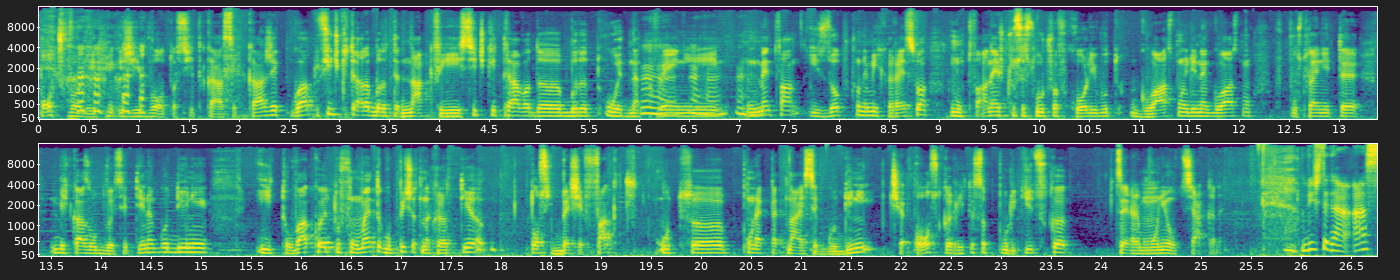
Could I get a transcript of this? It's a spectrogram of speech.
започвали живота си, така да се каже, когато всички трябва да бъдат еднакви, всички трябва да бъдат уеднаквени. Мен това изобщо не ми харесва, но това нещо се случва в Холивуд, гласно или негласно, в последните, бих казал, 20 на години. И това, което в момента го пишат на хартия, то си беше факт от поне 15 години, че Оскарите са политическа церемония от всякъде. Сега, аз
